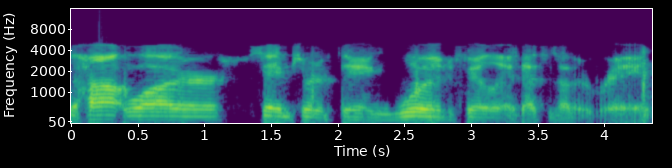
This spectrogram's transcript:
The hot water, same sort of thing. Wood fill it, that's another rate.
